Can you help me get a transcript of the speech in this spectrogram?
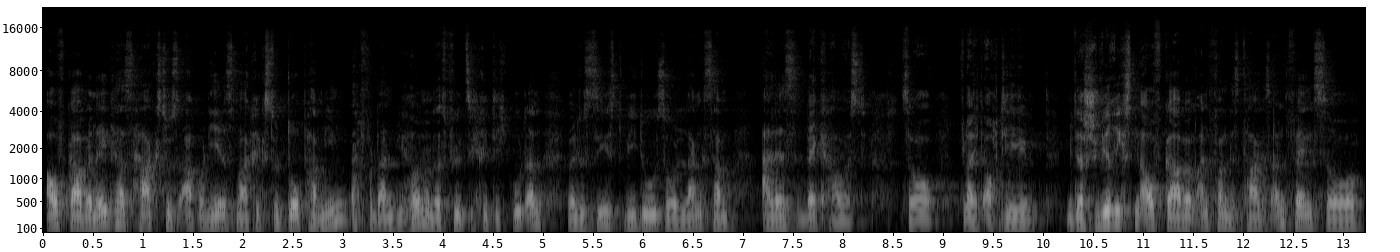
Aufgabe erledigt hast, hakst du es ab und jedes Mal kriegst du Dopamin von deinem Gehirn und das fühlt sich richtig gut an, weil du siehst, wie du so langsam alles weghaust. So, vielleicht auch die mit der schwierigsten Aufgabe am Anfang des Tages anfängst, so,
